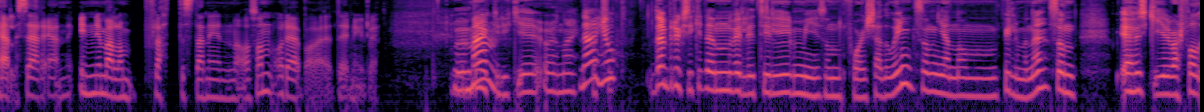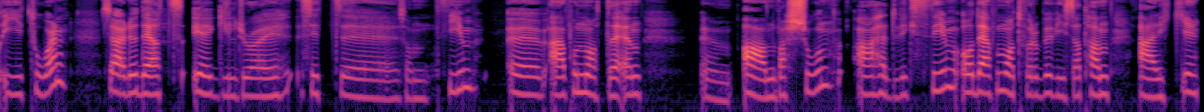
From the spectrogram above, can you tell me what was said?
hele serien. Innimellom flettes den inn og sånn, og det er bare det er nydelig. Men, Men- bruker ikke Å, nei, Nei, jo. Den brukes ikke den veldig til mye sånn foreshadowing sånn gjennom filmene. Sånn, jeg husker i hvert fall i toeren, så er det jo det at eh, Gilderoy sitt uh, sånn theme uh, er på en måte en um, annen versjon av Hedvigs theme, og det er på en måte for å bevise at han er ikke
